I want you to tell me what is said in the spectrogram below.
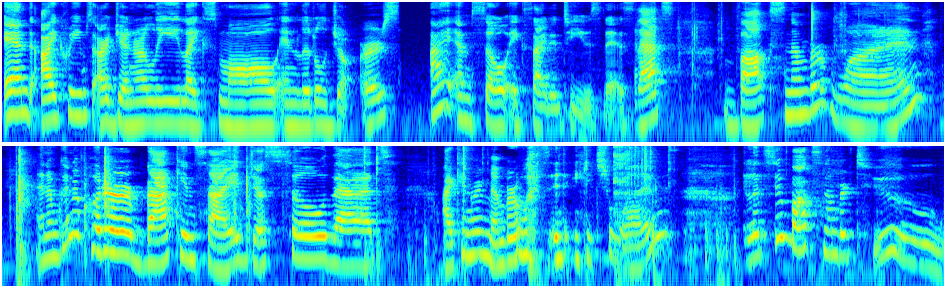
And eye creams are generally like small and little jars. I am so excited to use this. That's box number one. And I'm gonna put her back inside just so that I can remember what's in each one. Let's do box number two.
